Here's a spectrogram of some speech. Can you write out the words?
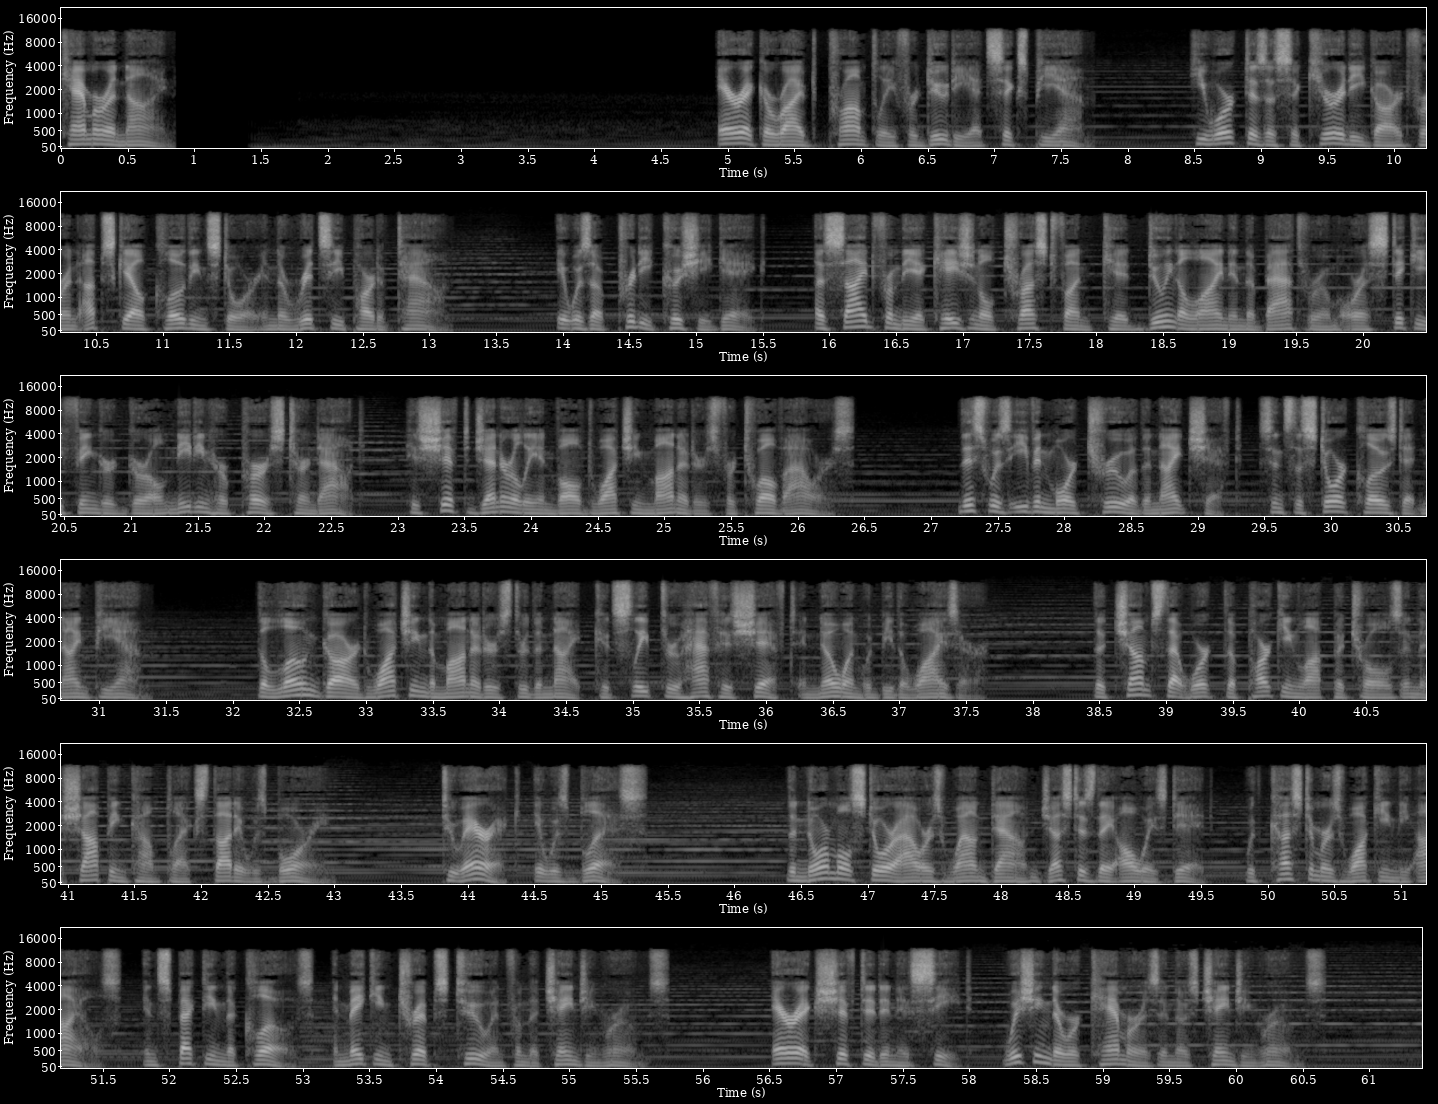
Camera 9 Erick arrived promptly for duty at 6 p.m. He worked as a security guard for an upscale clothing store in the ritzy part of town. It was a pretty cushy gig. Aside from the occasional trust fund kid doing a line in the bathroom or a sticky fingered girl needing her purse turned out, his shift generally involved watching monitors for 12 hours. This was even more true of the night shift, since the store closed at 9 p.m. The lone guard watching the monitors through the night could sleep through half his shift and no one would be the wiser. The chumps that worked the parking lot patrols in the shopping complex thought it was boring. To Erick, it was bliss. The normal store hours wound down just as they always did, with customers walking the aisles, inspecting the clothes, and making trips to and from the changing rooms. Erick shifted in his seat, wishing there were cameras in those changing rooms.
